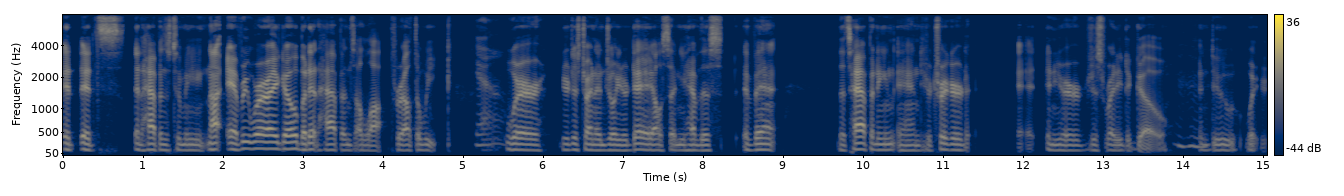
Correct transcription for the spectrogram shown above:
It it's it happens to me not everywhere I go, but it happens a lot throughout the week Yeah. where you're just trying to enjoy your day. All of a sudden, you have this event that's happening, and you're triggered, and you're just ready to go Mm-hmm. and do what you're,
